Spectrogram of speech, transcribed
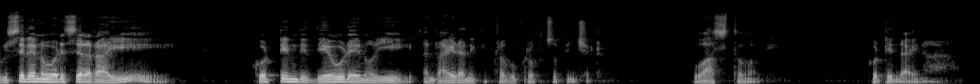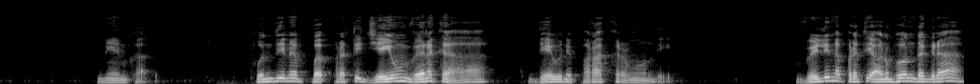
విసిరెను ఒడిసెల రాయి కొట్టింది దేవుడేనోయి అని రాయడానికి ప్రభు కృప చూపించాడు. వాస్తవం అది కొట్టింది ఆయన. నేను కాదు. పొందిన ప్రతి జయం వెనక దేవుని పరాక్రమం ఉంది. వెళ్ళిన ప్రతి అనుభవం దగ్గర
